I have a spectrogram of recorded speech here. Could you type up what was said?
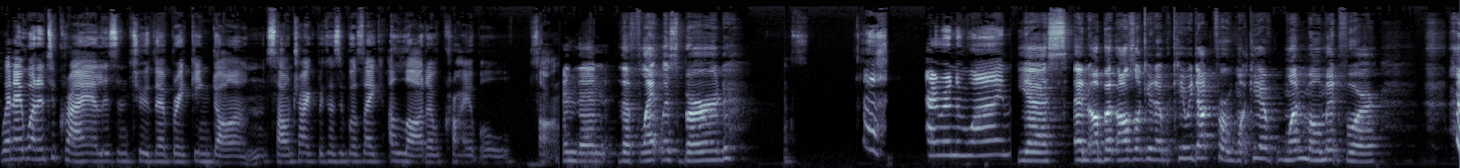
When I wanted to cry, I listened to the Breaking Dawn soundtrack because it was like a lot of cryable songs. and then the Flightless Bird. Iron and Wine. Yes, and uh, but also can I, can we talk for one? Can you have one moment for?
